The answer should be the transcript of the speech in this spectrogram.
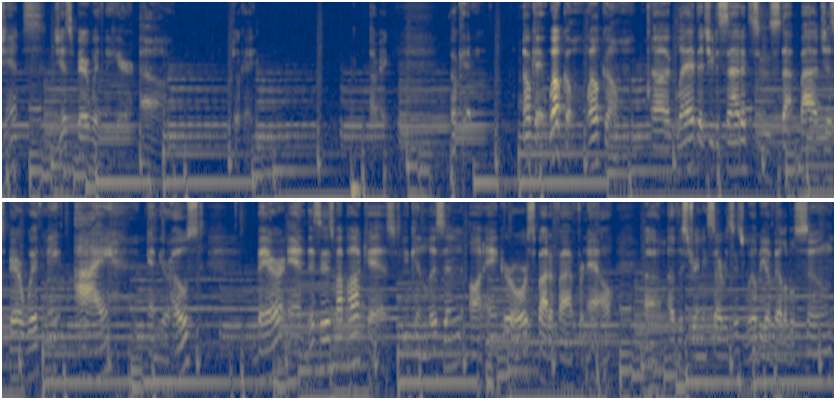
gents, just bear with me here. Um, okay. All right. Okay. Okay, welcome, welcome. Uh, glad that you decided to stop by. Just bear with me. I am your host, Bear, and this is my podcast. You can listen on Anchor or Spotify for now. Um, other streaming services will be available soon.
